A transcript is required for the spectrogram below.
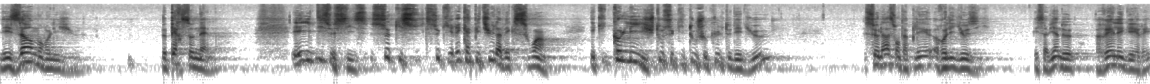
les hommes religieux le personnel. Et il dit ceci, ceux qui, ceux qui récapitulent avec soin et qui colligent tout ce qui touche au culte des dieux, ceux-là sont appelés religiosi. Et ça vient de relegere,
